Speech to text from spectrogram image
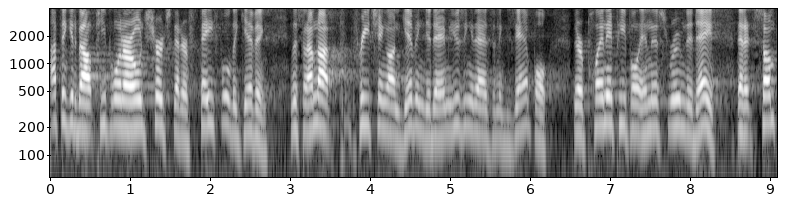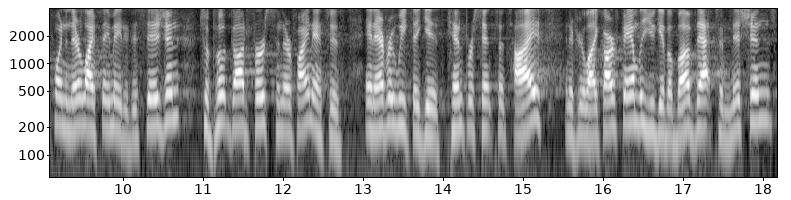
I'm thinking about people in our own church that are faithful to giving. Listen, I'm not preaching on giving today, I'm using it as an example. There are plenty of people in this room today that at some point in their life they made a decision to put God first in their finances. And every week they give 10% to tithe. And if you're like our family, you give above that to missions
